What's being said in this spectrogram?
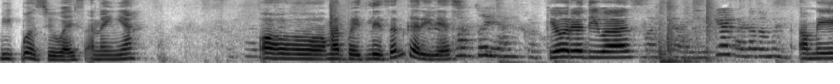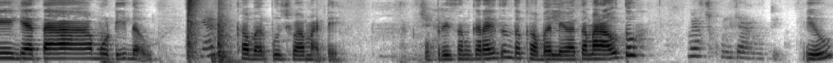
બિગ બોસ જોવાઈશ. અને અહીંયા? ઓહો અમારા ભાઈ લેસન કરી રહ્યા છે. કેવો રહ્યો દિવસ? અમે ગયા તા મોટી દઉં ખબર પૂછવા માટે. ઓપરેશન કરાવ્યું હતું ને તો ખબર લેવા. તમારે આવતું? એવું?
